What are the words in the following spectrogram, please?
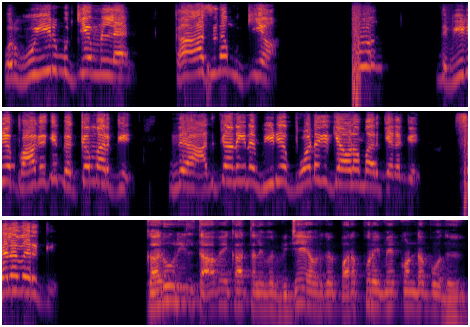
ஒரு உயிர் முக்கியம் இல்ல. காசுதான் முக்கியம். இந்த வீடியோ பார்க்கறதுக்கே வெக்கமா இருக்கு. இந்த அதுக்கான நான் வீடியோ போட்டக்கு கேவலமா இருக்கு எனக்கு. செலவு இருக்கு. கரூரில் தாவேகா தலைவர் விஜய் அவர்கள் பரப்புரை மேற்கொண்ட போது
